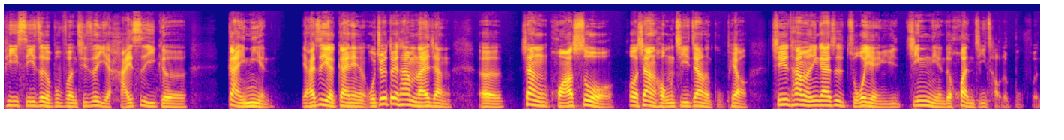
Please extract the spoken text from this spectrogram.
PC 这个部分，其实也还是一个概念，也还是一个概念。我觉得对他们来讲，呃，像华硕或像宏基这样的股票，其实他们应该是着眼于今年的换机潮的部分。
